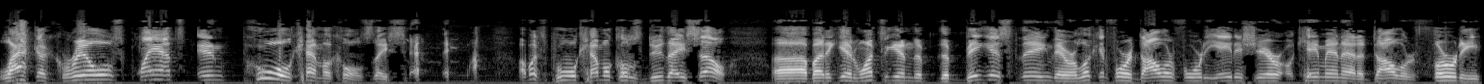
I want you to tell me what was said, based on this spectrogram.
lack of grills, plants, and pool chemicals. They said how much pool chemicals do they sell? Uh, but again, once again, the the biggest thing they were looking for a dollar forty eight a share came in at a dollar thirty.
